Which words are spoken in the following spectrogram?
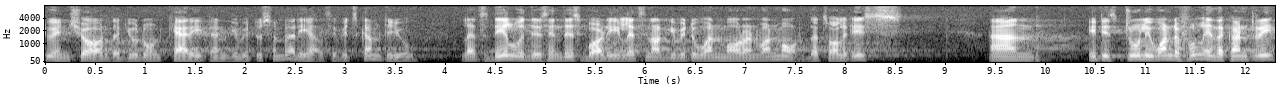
to ensure that you don't carry it and give it to somebody else. If it's come to you, let's deal with this in this body, let's not give it to one more and one more, that's all it is. And it is truly wonderful in the country,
